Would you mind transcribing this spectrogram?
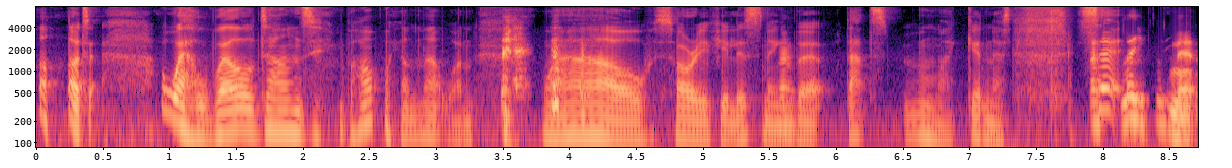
God. Well, well done, Zimbabwe, on that one. Wow. Sorry if you're listening, but that's oh my goodness. So, That's bleak, isn't it?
